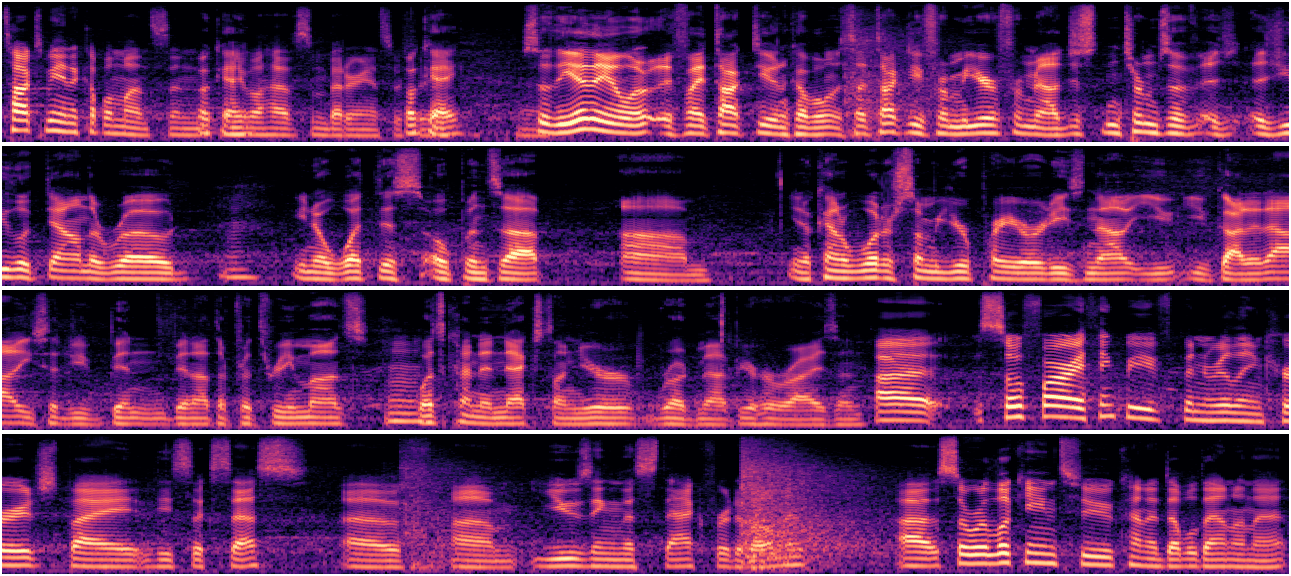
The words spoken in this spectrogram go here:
talk to me in a couple months, and okay. maybe we'll have some better answers. Okay. Yeah. So the other thing, want, if I talk to you in a couple months, I talk to you from a year from now, just in terms of as, as you look down the road, mm. you know, what this opens up. Um, you know, kind of what are some of your priorities now that you, you've got it out? You said you've been, been out there for three months. Mm. What's kind of next on your roadmap, your horizon? Uh, so far, I think we've been really encouraged by the success of um, using the stack for development. Uh, so we're looking to kind of double down on that.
